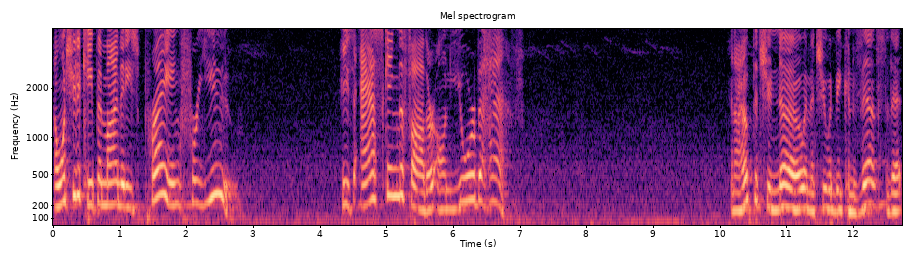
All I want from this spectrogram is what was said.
I want you to keep in mind that he's praying for you. He's asking the Father on your behalf. And I hope that you know and that you would be convinced that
